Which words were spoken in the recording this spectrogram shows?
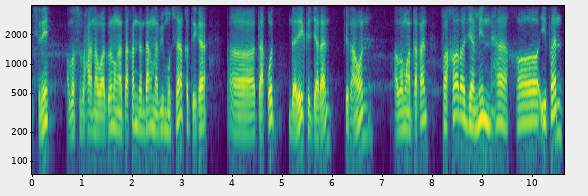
Di sini Allah Subhanahu wa taala mengatakan tentang Nabi Musa ketika uh, takut dari kejaran Firaun. Allah mengatakan fakharaja minha khaifan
